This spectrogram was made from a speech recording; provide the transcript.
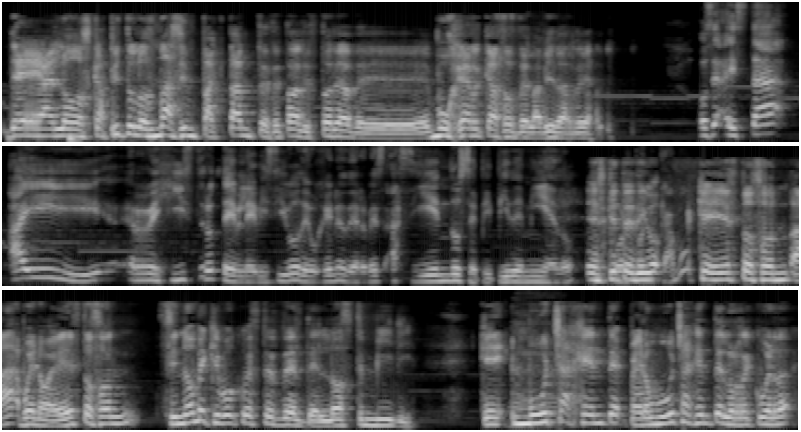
de los capítulos más impactantes de toda la historia de mujer casos de la vida real. O sea, está. Hay registro televisivo de Eugenio Derbez haciéndose pipí de miedo. Es que ¿Por te digo Camo? que estos son, ah, bueno, estos son, si no me equivoco, este es del de Lost Media. Que Ah. mucha gente, pero mucha gente lo recuerda,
